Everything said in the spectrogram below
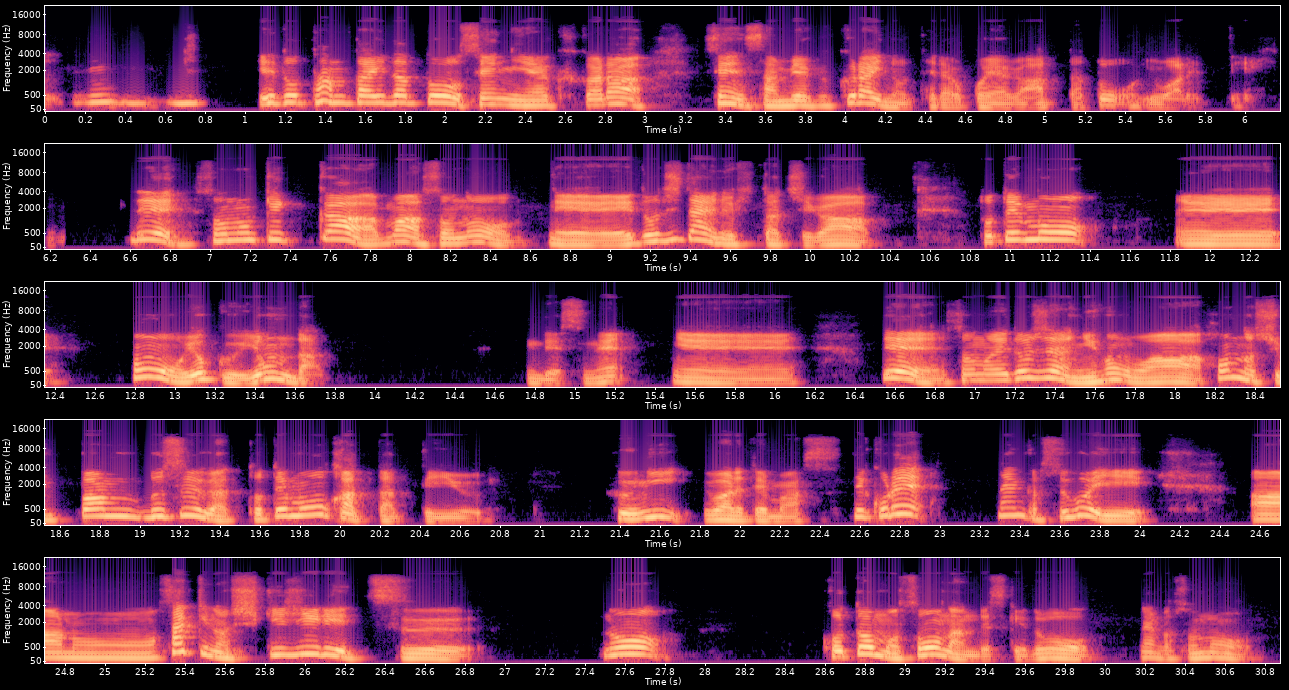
江戸単体だと1200から1300くらいの寺子屋があったと言われています。で、その結果、まあ、その、えー、江戸時代の人たちが、とても、えー、本をよく読んだんですね。えー、で、その江戸時代の日本は、本の出版部数がとても多かったっていうふうに言われてます。で、これ、なんかすごい、あのー、さっきの識字率のこともそうなんですけど、なんかその、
